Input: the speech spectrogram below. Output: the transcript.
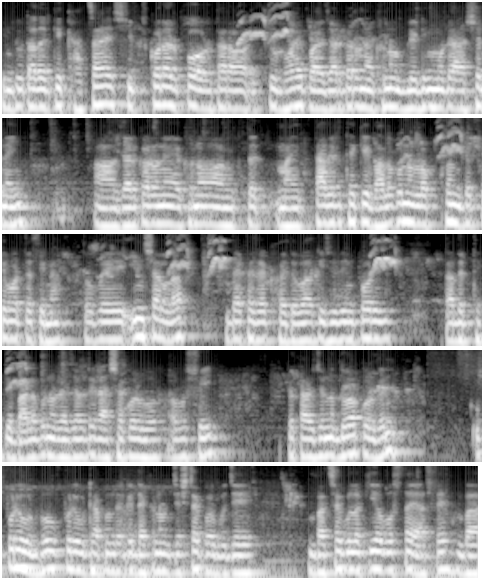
কিন্তু তাদেরকে খাঁচায় শিফট করার পর তারা একটু ভয় পায়, যার কারণে এখনও ব্লিডিং মোডে আসে নাই। যার কারণে এখনও আমি মানে তাদের থেকে ভালো কোনো লক্ষণ দেখতে পারতেছি না। তবে ইনশাল্লাহ দেখা যাক হয়তো বা কিছুদিন পরেই তাদের থেকে ভালো কোনো রেজাল্টের আশা করব অবশ্যই। তো তার জন্য দোয়া করবেন। উপরে উঠবো, উপরে উঠে আপনাদেরকে দেখানোর চেষ্টা করব যে বাচ্চাগুলো কি অবস্থায় আছে বা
